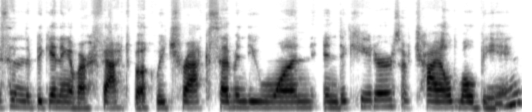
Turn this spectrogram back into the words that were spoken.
Said in the beginning of our fact book, we track 71 indicators of child well being.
